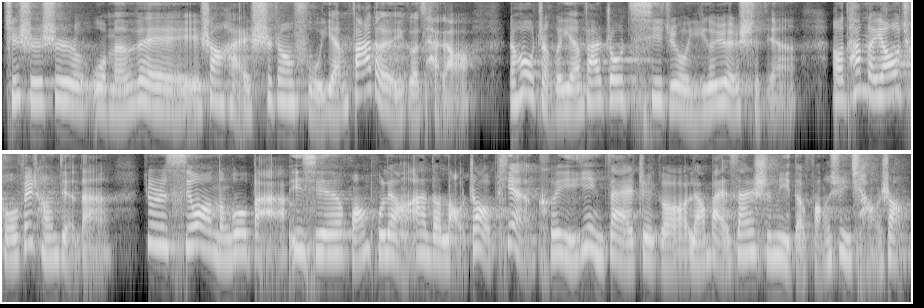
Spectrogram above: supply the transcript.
其实是我们为上海市政府研发的一个材料，然后整个研发周期只有一个月时间。然后他们的要求非常简单，就是希望能够把一些黄浦两岸的老照片可以印在这个两百三十米的防汛墙上。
